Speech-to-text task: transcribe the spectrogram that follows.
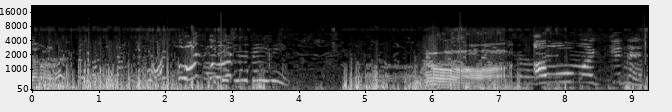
down on the baby. Oh. Oh my goodness.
